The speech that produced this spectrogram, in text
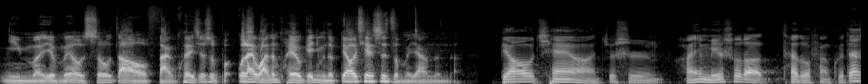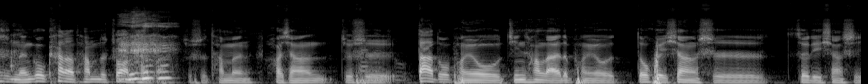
你们有没有收到反馈？就是过来玩的朋友给你们的标签是怎么样的呢？标签啊，就是好像没有收到太多反馈，但是能够看到他们的状态吧，就是他们好像就是大多朋友经常来的朋友都会像是这里像是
